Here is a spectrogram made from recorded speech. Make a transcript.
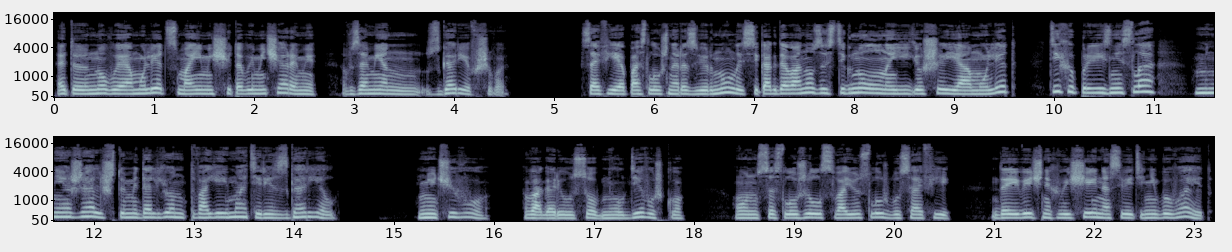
Это новый амулет с моими щитовыми чарами взамен сгоревшего». София послушно развернулась, и когда Вано застегнул на ее шее амулет, тихо произнесла «Мне жаль, что медальон твоей матери сгорел». «Ничего», — Вагариус обнял девушку, — «он сослужил свою службу Софи, да и вечных вещей на свете не бывает.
